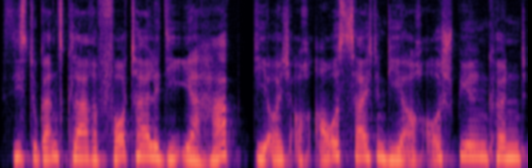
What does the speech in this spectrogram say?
siehst du ganz klare Vorteile, die ihr habt, die euch auch auszeichnen, die ihr auch ausspielen könnt?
